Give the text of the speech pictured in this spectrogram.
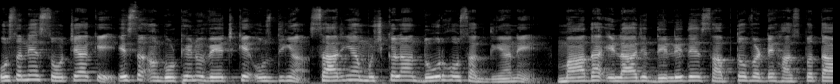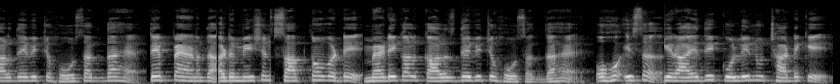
ਉਸਨੇ ਸੋਚਿਆ ਕਿ ਇਸ ਅੰਗੂਠੇ ਨੂੰ ਵੇਚ ਕੇ ਉਸ ਦੀਆਂ ਸਾਰੀਆਂ ਮੁਸ਼ਕਲਾਂ ਦੂਰ ਹੋ ਸਕਦੀਆਂ ਨੇ। ਮਾਂ ਦਾ ਇਲਾਜ ਦਿੱਲੀ ਦੇ ਸਭ ਤੋਂ ਵੱਡੇ ਹਸਪਤਾਲ ਦੇ ਵਿੱਚ ਹੋ ਸਕਦਾ ਹੈ ਤੇ ਭੈਣ ਦਾ ਐਡਮਿਸ਼ਨ ਸਭ ਤੋਂ ਵੱਡੇ ਮੈਡੀਕਲ ਕਾਲਜ ਦੇ ਵਿੱਚ ਹੋ ਸਕਦਾ ਹੈ। ਉਹ ਇਸ ਕਿਰਾਏ ਦੀ ਕੁੱਲੀ ਨੂੰ ਛੱਡ ਕੇ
